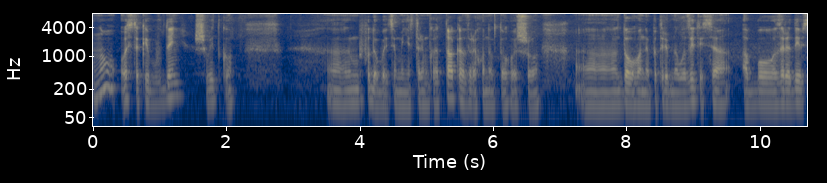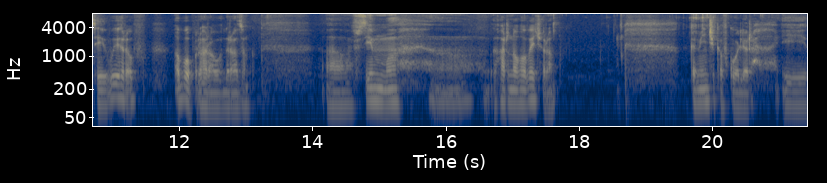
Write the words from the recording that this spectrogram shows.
Ну, ось такий був день, швидко. Е, Подобається мені стримка атака з рахунок того, що е, довго не потрібно возитися, або зарядився і виграв, або програв одразу. Е, Всім е, гарного вечора. Камінчика в колір. І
